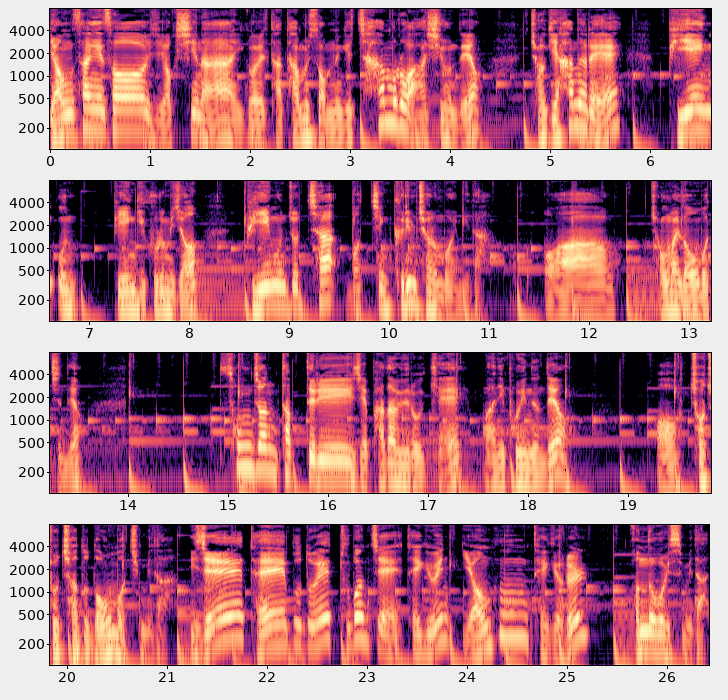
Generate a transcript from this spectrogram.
영상에서 역시나 이걸 다 담을 수 없는 게 참으로 아쉬운데요. 저기 하늘에 비행운, 비행기 구름이죠. 비행운조차 멋진 그림처럼 보입니다. 와우, 정말 너무 멋진데요. 송전탑들이 이제 바다 위로 이렇게 많이 보이는데요. 어, 저조차도 너무 멋집니다. 이제 대부도의 두 번째 대교인 영흥대교를 건너고 있습니다.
